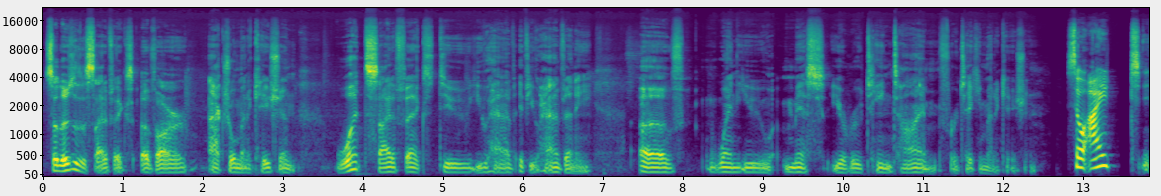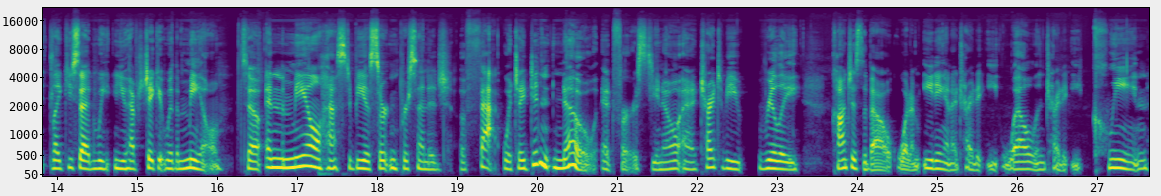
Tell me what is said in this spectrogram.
So, those are the side effects of our actual medication. What side effects do you have, if you have any, of when you miss your routine time for taking medication? So, I like you said, we you have to take it with a meal. So, and the meal has to be a certain percentage of fat, which I didn't know at first, you know, and I tried to be really conscious about what I'm eating and I try to eat well and try to eat clean.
